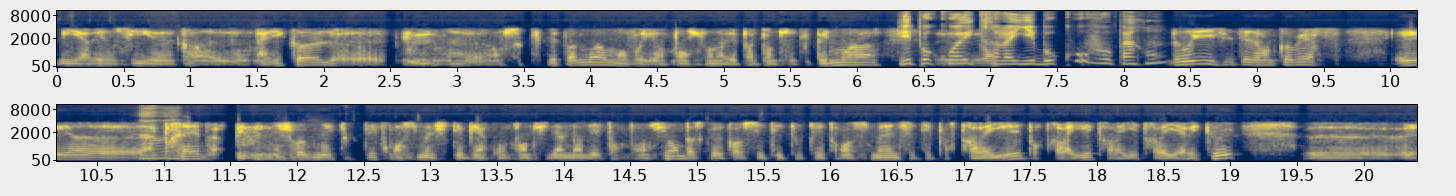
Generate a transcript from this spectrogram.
mais il y avait aussi euh, quand, euh, à l'école, euh, euh, on s'occupait pas de moi, on m'envoyait en pension, on n'avait pas le temps de s'occuper de moi. Et pourquoi ils on- travaillaient beaucoup, vos parents? Oui, j'étais dans le commerce. Et euh, Ah oui. après, bah, je revenais toutes les trois semaines. J'étais bien contente finalement d'être en pension parce que quand c'était toutes les trois semaines, c'était pour travailler, pour travailler, travailler, travailler avec eux. Euh,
